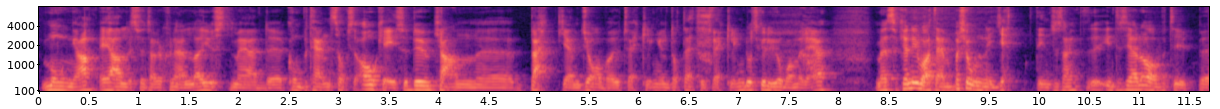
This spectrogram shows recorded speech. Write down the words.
Många är alldeles för traditionella just med eh, kompetens också. Ah, okej, så du kan eh, backend Java-utveckling eller .NET-utveckling. Då ska du jobba med det. Men så kan det ju vara att en person är jätteintressant intresserad av typ eh,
